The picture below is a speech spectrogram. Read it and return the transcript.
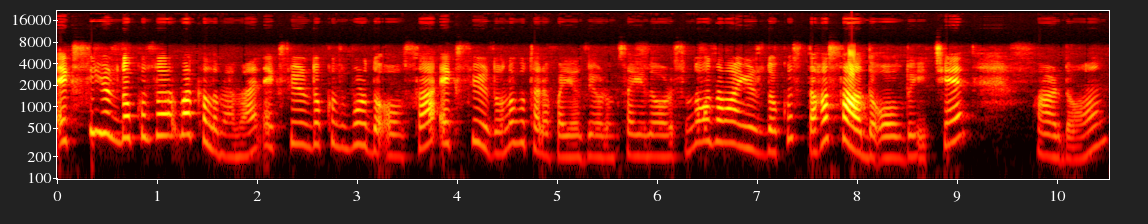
eksi 109'u bakalım hemen. Eksi 109 burada olsa eksi 110'u bu tarafa yazıyorum sayı doğrusunda. O zaman 109 daha sağda olduğu için pardon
